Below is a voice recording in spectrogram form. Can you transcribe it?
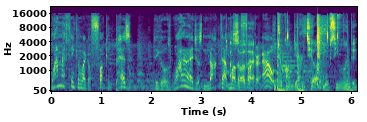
why am I thinking like a fucking peasant? He goes, why didn't I just knock that I saw that. motherfucker out? He took on Darren Till at UFC London.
